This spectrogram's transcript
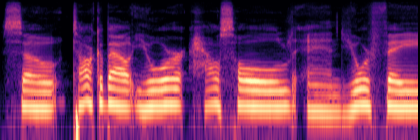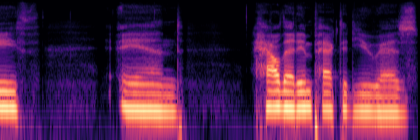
So, talk about your household and your faith and how that impacted you as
